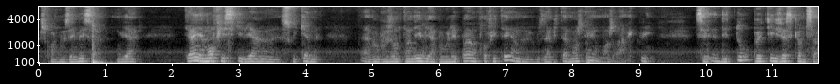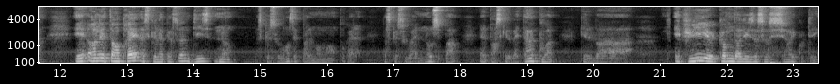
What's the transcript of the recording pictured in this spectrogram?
Je crois que vous aimez ça. Tiens, il y a mon fils qui vient ce week-end. Ah, vous vous entendez bien, vous voulez pas en profiter, hein, je vous invite à manger, on mangera avec lui. C'est des tout petits gestes comme ça. Et en étant prêt à ce que la personne dise non. Parce que souvent, c'est pas le moment pour elle. Parce que souvent, elle n'ose pas. Elle pense qu'elle va être un poids, qu'elle va... Et puis, euh, comme dans les associations, écouter.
